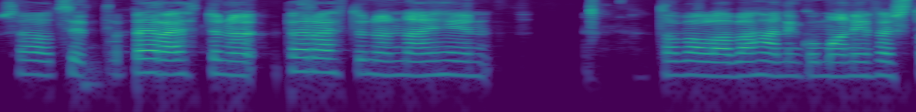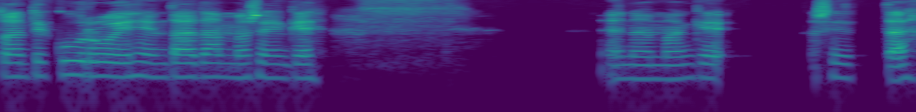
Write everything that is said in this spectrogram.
sä oot sitten perehtynyt, perehtynyt näihin tavallaan vähän niin kuin manifestointikuruihin tai tämmöisiinkin enemmänkin sitten.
